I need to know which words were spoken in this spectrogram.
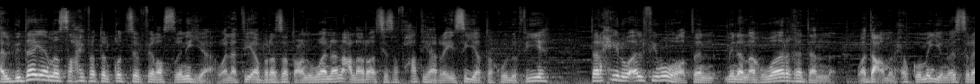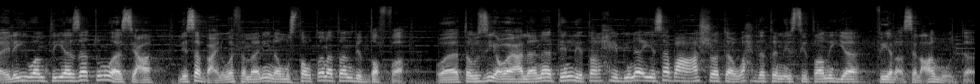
البداية من صحيفة القدس الفلسطينية والتي أبرزت عنوانا على رأس صفحتها الرئيسية تقول فيه ترحيل ألف مواطن من الأغوار غدا ودعم حكومي إسرائيلي وامتيازات واسعة ل 87 مستوطنة بالضفة وتوزيع إعلانات لطرح بناء 17 وحدة استيطانية في رأس العمود.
